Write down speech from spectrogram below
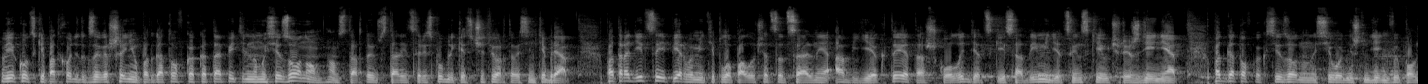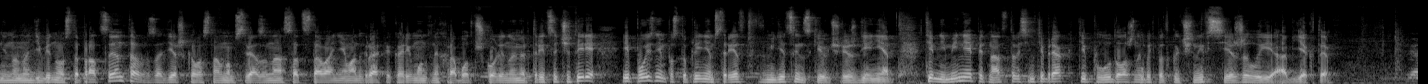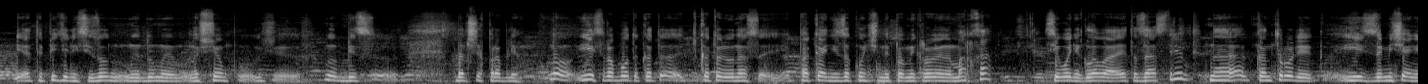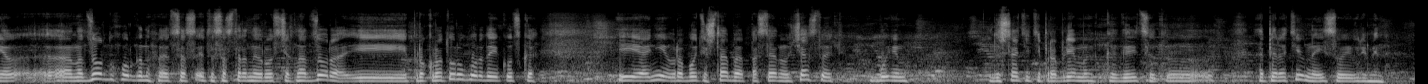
В Якутске подходит к завершению подготовка к отопительному сезону. Он стартует в столице республики с 4 сентября. По традиции первыми тепло получат социальные объекты. Это школы, детские сады, медицинские учреждения. Подготовка к сезону на сегодняшний день выполнена на 90%. Задержка в основном связана с отставанием от графика ремонтных работ в школе номер 34 и поздним поступлением средств в медицинские учреждения. Тем не менее, 15 сентября к теплу должны быть подключены все жилые объекты. Отопительный сезон, мы думаем, начнем ну, без больших проблем. Но есть работы, кото- которые у нас пока не закончены по микрорайону Марха. Сегодня глава это заострил. На контроле есть замечания надзорных органов, это со- стороны Ростехнадзора и прокуратуры города Якутска. И они в работе штаба постоянно участвуют. Будем решать эти проблемы, как говорится, э, оперативно и своевременно.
